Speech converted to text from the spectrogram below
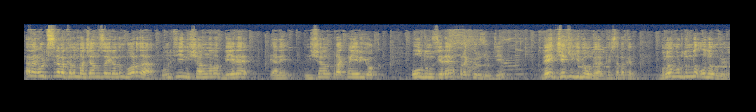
Hemen ultisine bakalım bacağımızı ayıralım. Bu arada ultiyi nişanlama bir yere yani nişan alıp bırakma yeri yok. Olduğumuz yere bırakıyoruz ultiyi. Ve Jackie gibi oluyor arkadaşlar bakın. Buna vurduğumda o da vuruyor.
